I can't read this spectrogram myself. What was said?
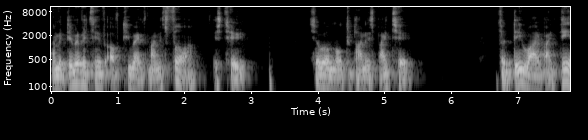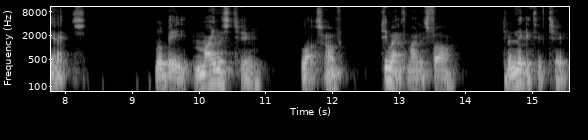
And the derivative of 2x minus 4 is 2. So we'll multiply this by 2. So dy by dx will be minus 2 lots of 2x minus 4 to the negative 2.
